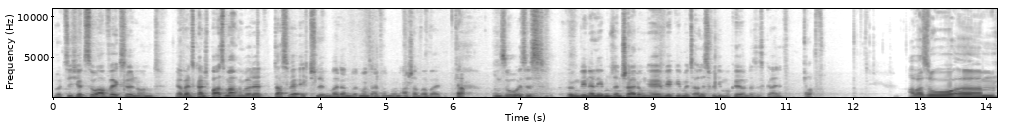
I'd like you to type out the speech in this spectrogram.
Wird sich jetzt so abwechseln und ja, wenn es keinen Spaß machen würde, das wäre echt schlimm, weil dann würden wir uns einfach nur einen Arsch abarbeiten. Genau. Und so ist es irgendwie eine Lebensentscheidung. Hey, wir geben jetzt alles für die Mucke und das ist geil. genau. Aber so, ähm,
